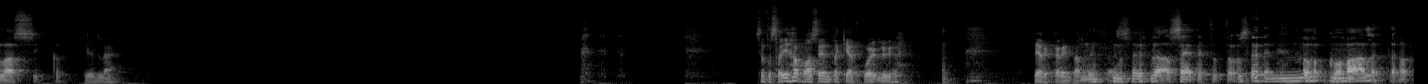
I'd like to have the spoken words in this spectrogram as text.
Klassikko. kyllä. Se on tuossa ihan vaan sen takia, että voi lyödä terkkarin tarvittaessa. Se on asetettu tuollaiselle Mm, kohdalle tuohon.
